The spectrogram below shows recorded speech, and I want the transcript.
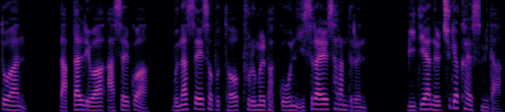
또한 납달리와 아셀과 문하세에서부터 부름을 받고 온 이스라엘 사람들은 미디안을 추격하였습니다.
